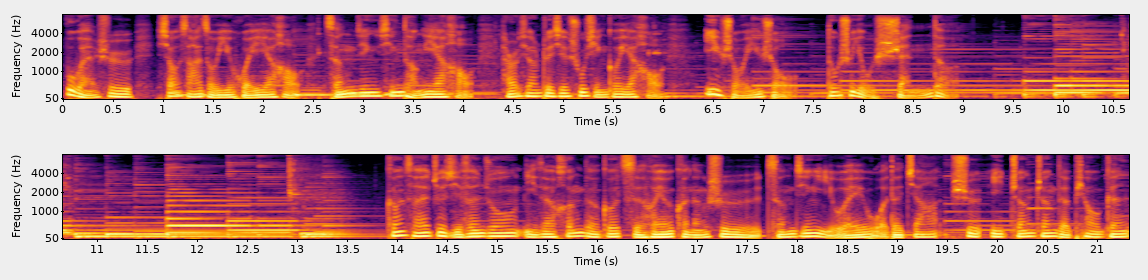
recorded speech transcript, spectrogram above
不管是潇洒走一回也好，曾经心疼也好，还是像这些抒情歌也好，一首一首都是有神的。刚才这几分钟你在哼的歌词，很有可能是曾经以为我的家是一张张的票根，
